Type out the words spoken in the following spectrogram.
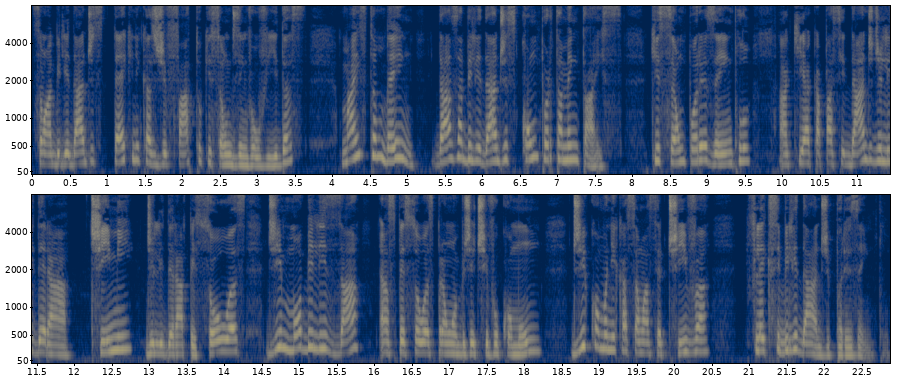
são habilidades técnicas de fato que são desenvolvidas, mas também das habilidades comportamentais, que são, por exemplo, aqui a capacidade de liderar time, de liderar pessoas, de mobilizar as pessoas para um objetivo comum, de comunicação assertiva, flexibilidade, por exemplo.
